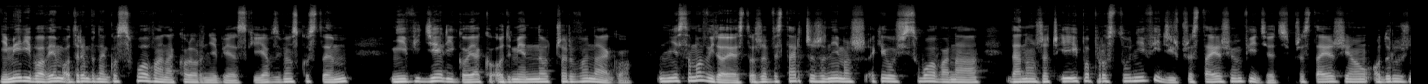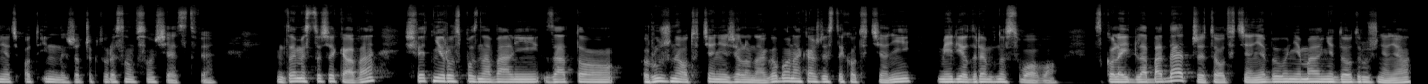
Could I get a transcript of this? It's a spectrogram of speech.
Nie mieli bowiem odrębnego słowa na kolor niebieski, a w związku z tym nie widzieli go jako odmienny od czerwonego. Niesamowite jest to, że wystarczy, że nie masz jakiegoś słowa na daną rzecz i jej po prostu nie widzisz, przestajesz ją widzieć, przestajesz ją odróżniać od innych rzeczy, które są w sąsiedztwie. Natomiast co ciekawe, świetnie rozpoznawali za to różne odcienie zielonego, bo na każdy z tych odcieni mieli odrębne słowo. Z kolei dla badaczy te odcienie były niemal nie do odróżnienia,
